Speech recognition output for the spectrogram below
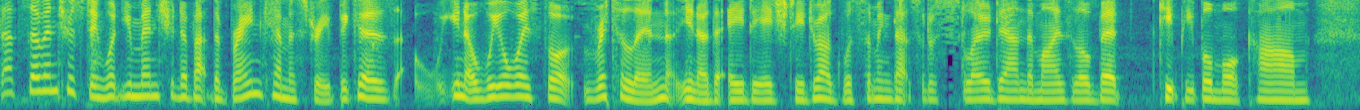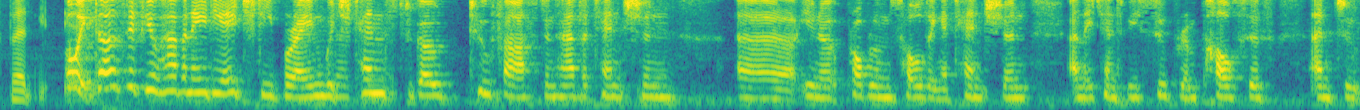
That's so interesting what you mentioned about the brain chemistry because you know we always thought Ritalin, you know, the ADHD drug, was something that sort of slowed down the minds a little bit, keep people more calm. But Oh, it does if you have an ADHD brain, which tends to go too fast and have attention, uh, you know, problems holding attention, and they tend to be super impulsive and to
